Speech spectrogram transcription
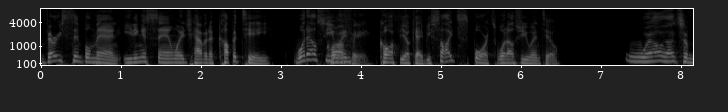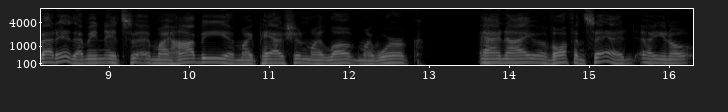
very simple man, eating a sandwich, having a cup of tea. What else are you in? Coffee. Coffee. Okay. Besides sports, what else are you into? Well, that's about it. I mean, it's uh, my hobby and my passion, my love, my work. And I have often said, uh, you know,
